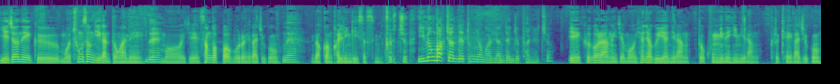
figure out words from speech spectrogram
예전에 그 뭐 총선 기간 동안에 네. 뭐 이제 선거법으로 해가지고 네. 몇건 걸린 게 있었습니다. 그렇죠. 이명박 전 대통령 관련된 재판이었죠? 예, 그거랑 이제 뭐 현역 의원이랑 또 국민의힘이랑 그렇게 해가지고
